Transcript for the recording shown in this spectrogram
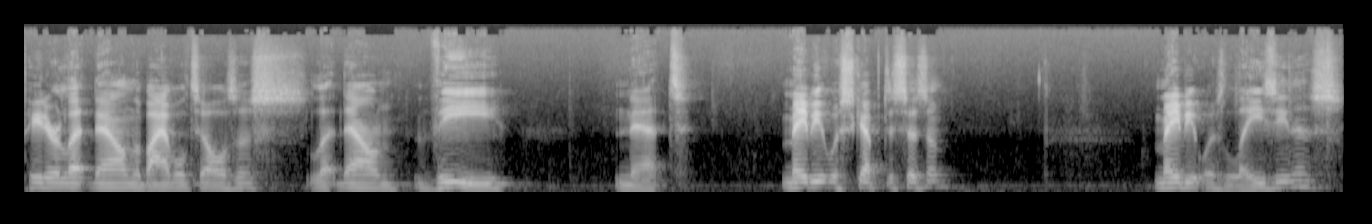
Peter let down, the Bible tells us, let down the net. Maybe it was skepticism. Maybe it was laziness.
